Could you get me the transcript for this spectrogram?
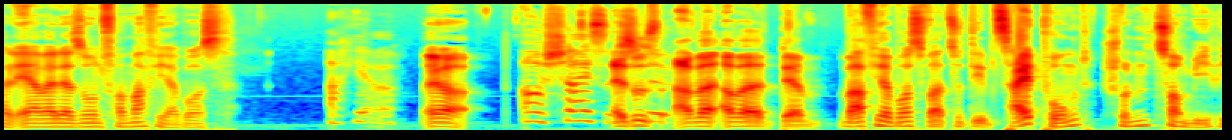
Weil er war der Sohn vom Mafia-Boss. Ach ja. Ja, Oh, scheiße. also es, aber, aber der Mafia-Boss war zu dem Zeitpunkt schon ein Zombie.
